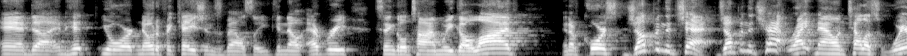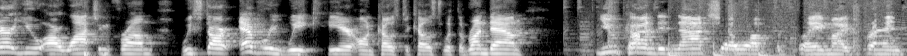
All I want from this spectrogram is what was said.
and uh, and hit your notifications bell so you can know every single time we go live. And of course, jump in the chat. Jump in the chat right now and tell us where you are watching from. We start every week here on Coast to Coast with the rundown. UConn did not show up to play, my friend.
